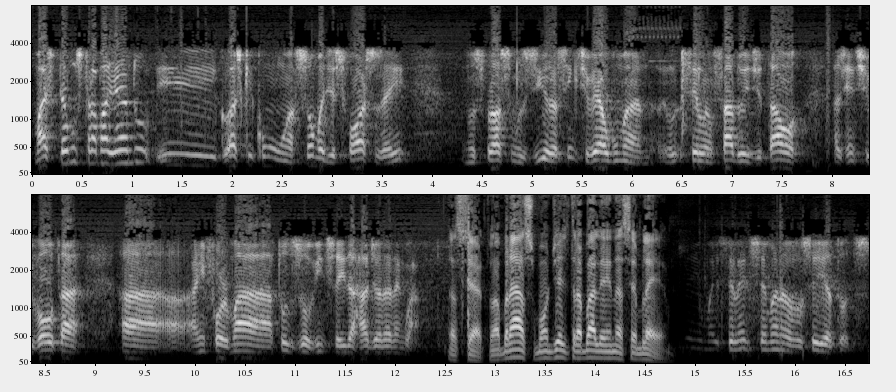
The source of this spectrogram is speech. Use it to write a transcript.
Mas estamos trabalhando e acho que com uma soma de esforços aí, nos próximos dias, assim que tiver alguma, ser lançado o edital, a gente volta a, a informar a todos os ouvintes aí da Rádio Araranguá. Tá certo. Um abraço, bom dia de trabalho aí na Assembleia. Excelente semana a você e a todos.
